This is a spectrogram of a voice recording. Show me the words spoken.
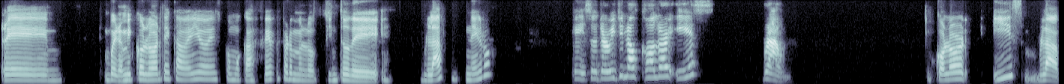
Eh, bueno, mi color de cabello es como café, pero me lo pinto de black, negro. Okay, so the original color is brown, Color is black.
